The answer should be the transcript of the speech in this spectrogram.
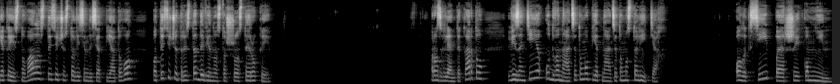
яке існувало з 1185 по 1396 роки. Розгляньте карту Візантія у 12-15 століттях. Олексій І Комнін.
